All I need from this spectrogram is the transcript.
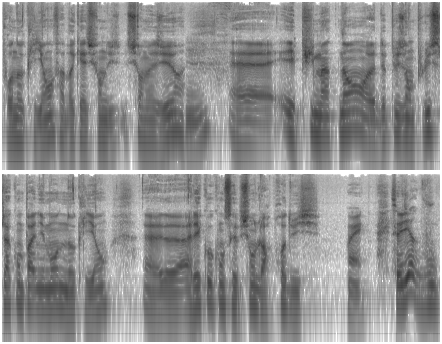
pour nos clients, fabrication sur mesure. Mmh. Euh, et puis maintenant, euh, de plus en plus, l'accompagnement de nos clients euh, à l'éco-conception de leurs produits. Ouais. Ça veut dire que vous,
